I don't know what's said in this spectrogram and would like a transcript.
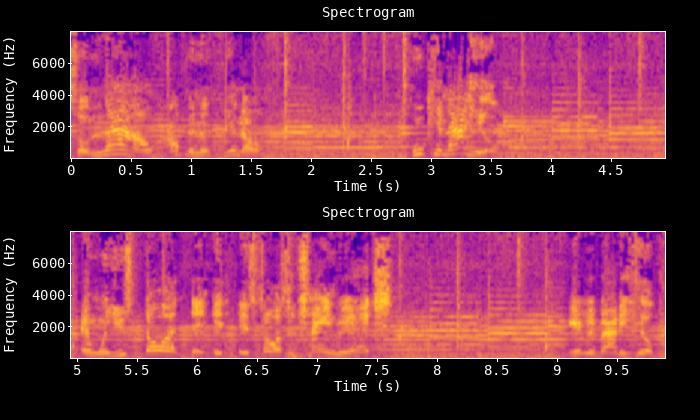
So now I'm gonna, you know, who can I help? And when you start, it, it, it starts a chain reaction. Everybody helping,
